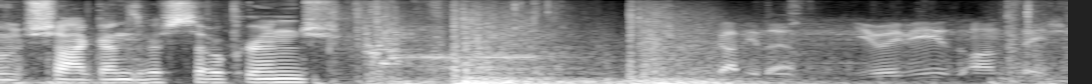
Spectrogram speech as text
Oh, shotguns are so cringe. Copy that. UAV is on station.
